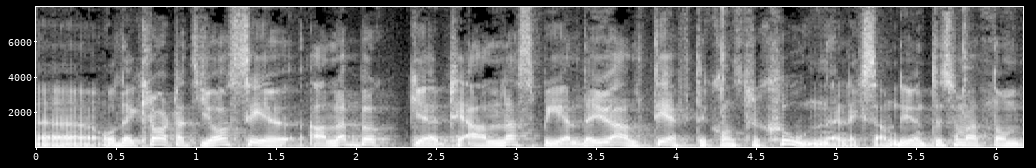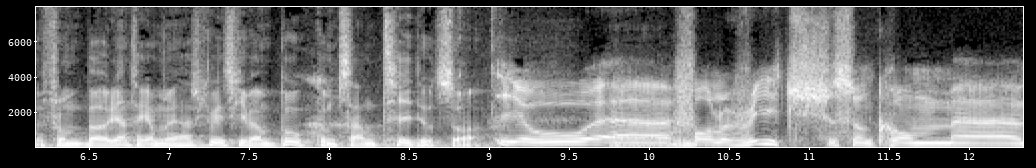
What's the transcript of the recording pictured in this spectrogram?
Uh, och det är klart att jag ser alla böcker till alla spel, det är ju alltid efter konstruktioner. Liksom. Det är ju inte som att de från början tänker men här ska vi skriva en bok om samtidigt. Så. Jo, uh, Fall of Reach som kom uh,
